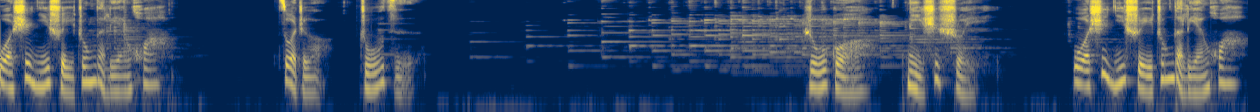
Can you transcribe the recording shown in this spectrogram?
我是你水中的莲花，作者竹子。如果你是水，我是你水中的莲花，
